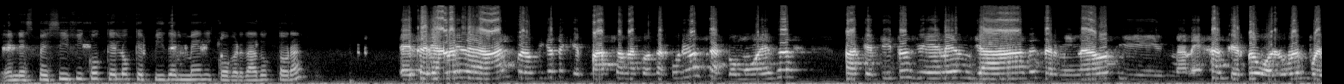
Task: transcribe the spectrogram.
en específico qué es lo que pide el médico, ¿verdad, doctora? Eh, sería lo ideal, pero fíjate que pasa una cosa curiosa, como esos paquetitos vienen ya determinados y manejan cierto volumen, pues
